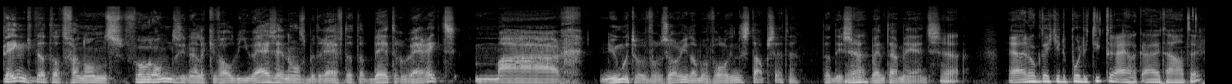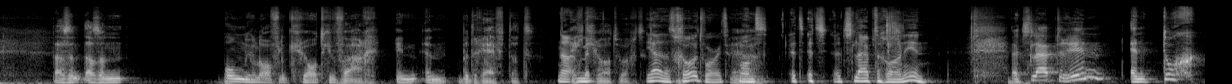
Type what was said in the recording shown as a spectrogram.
denk dat dat van ons, voor ons in elk geval, wie wij zijn als bedrijf, dat dat beter werkt. Maar nu moeten we ervoor zorgen dat we een volgende stap zetten. Dat is, Ja. ik ben het daarmee eens. Ja. Ja, en ook dat je de politiek er eigenlijk uithaalt. Hè? Dat is een, dat is een ongelooflijk groot gevaar in een bedrijf dat Nou, echt met- groot wordt. Ja, dat groot wordt. Ja. Want het, het, het sluipt er gewoon in. Het sluipt erin en toch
